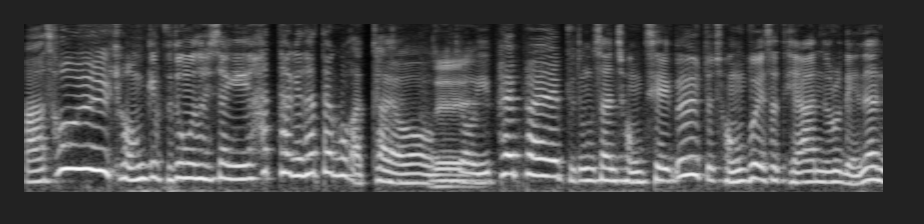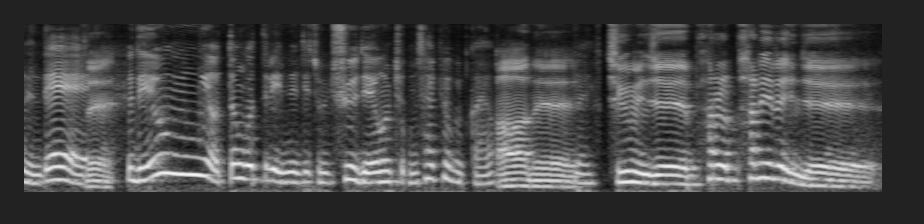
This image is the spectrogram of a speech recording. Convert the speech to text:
아, 서울 경기 부동산 시장이 핫하긴 핫한 것 같아요. 네. 그죠? 이88 부동산 정책을 또 정부에서 대안으로 내놨는데 네. 그 내용이 어떤 것들이 있는지 좀 주요 내용을 조금 살펴볼까요? 아, 네. 네. 지금 이제 8월 8일에 이제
